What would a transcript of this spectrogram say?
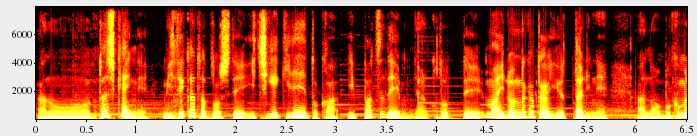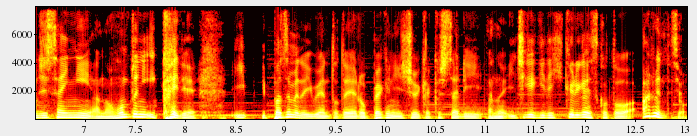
あのー、確かにね、見せ方として一撃でとか一発でみたいなことって、まあいろんな方が言ったりね、あの僕も実際にあの本当に1回で一発目のイベントで600人集客したり、あの一撃でひっくり返すことはあるんですよ。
